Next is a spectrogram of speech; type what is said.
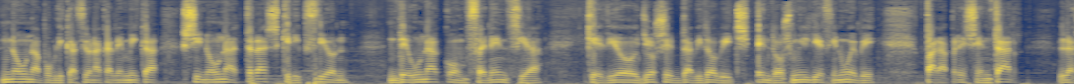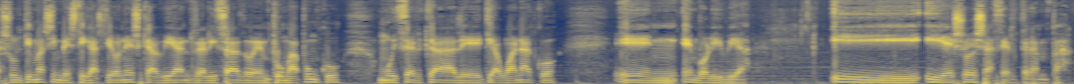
no una publicación académica, sino una transcripción de una conferencia que dio Joseph Davidovich en 2019 para presentar las últimas investigaciones que habían realizado en Pumapunku, muy cerca de Tiahuanaco, en, Bolivia. Y, y eso es hacer trampa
